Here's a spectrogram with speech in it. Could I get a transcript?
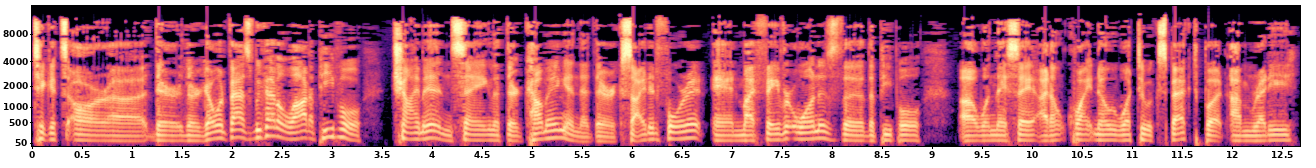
tickets are uh, they're they're going fast. We've had a lot of people chime in saying that they're coming and that they're excited for it. And my favorite one is the the people uh, when they say I don't quite know what to expect, but I'm ready.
